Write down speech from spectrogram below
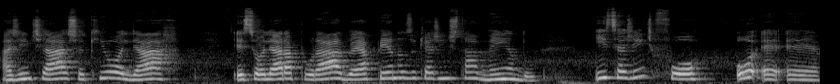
a gente acha que olhar, esse olhar apurado, é apenas o que a gente está vendo. E se a gente for é, é,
